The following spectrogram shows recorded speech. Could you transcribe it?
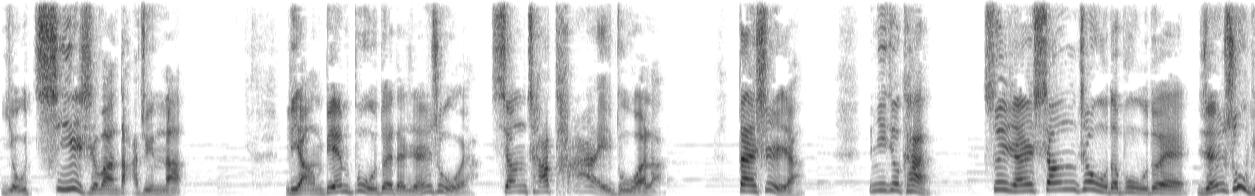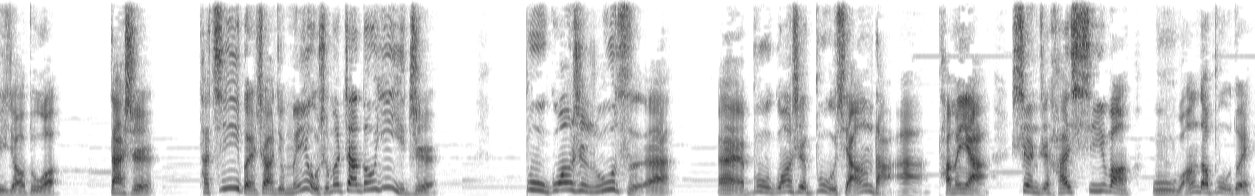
有七十万大军呢。两边部队的人数呀，相差太多了。但是呀，你就看，虽然商纣的部队人数比较多，但是他基本上就没有什么战斗意志。不光是如此，哎，不光是不想打，他们呀，甚至还希望武王的部队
